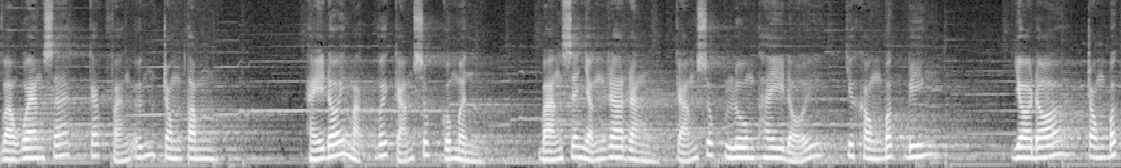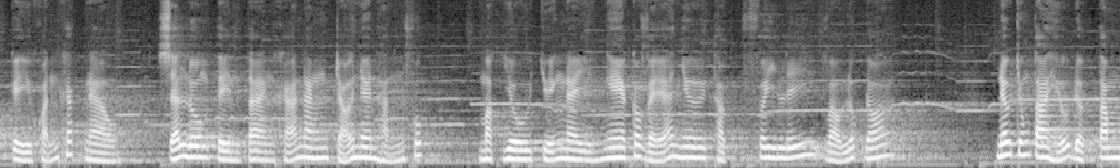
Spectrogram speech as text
và quan sát các phản ứng trong tâm. Hãy đối mặt với cảm xúc của mình. Bạn sẽ nhận ra rằng cảm xúc luôn thay đổi, chứ không bất biến. Do đó, trong bất kỳ khoảnh khắc nào, sẽ luôn tiềm tàng khả năng trở nên hạnh phúc. Mặc dù chuyện này nghe có vẻ như thật phi lý vào lúc đó. Nếu chúng ta hiểu được tâm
